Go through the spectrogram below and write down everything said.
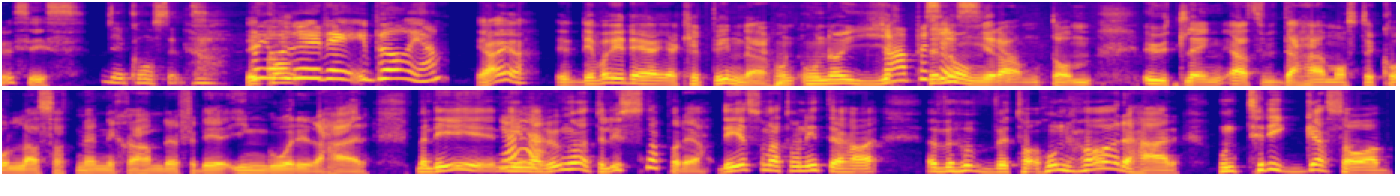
Precis. Det är konstigt. Det Vad gjorde du det i början? Ja, ja. Det var ju det jag klippte in där. Hon, hon har ju jättelång ja, rant om utläng... Alltså det här måste kollas att människohandel, för det ingår i det här. Men det är, ja. Nina Rung har inte lyssnat på det. Det är som att hon inte har överhuvudtaget... Hon hör det här, hon triggas av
